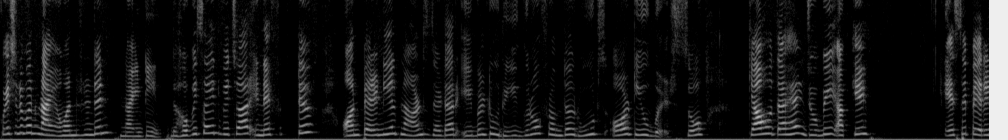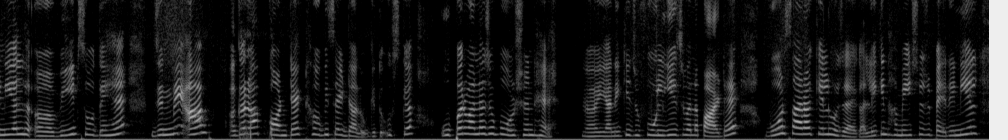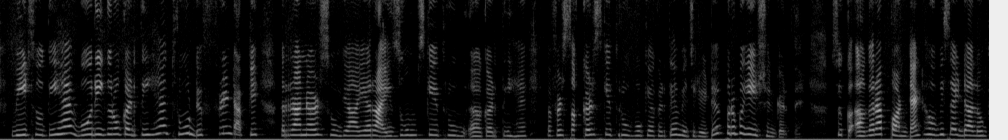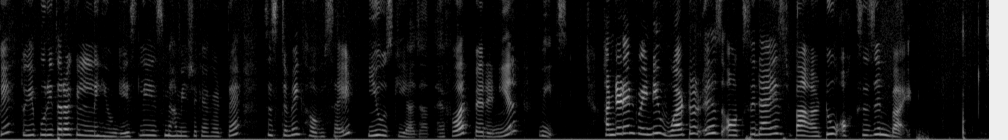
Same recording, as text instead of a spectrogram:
Question number 119. The herbicides which are ineffective on perennial plants that are able to regrow from the roots or tubers. So क्या होता है जो भी आपके ऐसे पेरेनियल वीड्स होते हैं जिनमें आप अगर आप कॉन्टैक्ट हर्बिसाइड डालोगे तो उसका ऊपर वाला जो पोर्शन है यानी कि जो फोलिएज वाला पार्ट है वो सारा किल हो जाएगा। लेकिन हमेशा जो पेरिनियल वीड्स होती हैं वो रीग्रो करती हैं थ्रू डिफरेंट आपके रनर्स हो गया या राइजोम्स के थ्रू करती हैं या फिर सकर्स के थ्रू वो क्या करते हैं वेजिटेटिव प्रोपगेशन करते हैं। सो so, अगर आप कॉन्टैक्ट हर्बिसाइड डालोगे तो ये पूरी तरह किल नहीं होंगे। इसलिए इसमें हमेशा क्या करते हैं सिस्टमिक हर्बिसाइड यूज़ किया जाता है for perennial weeds 120 water is oxidised to oxygen by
